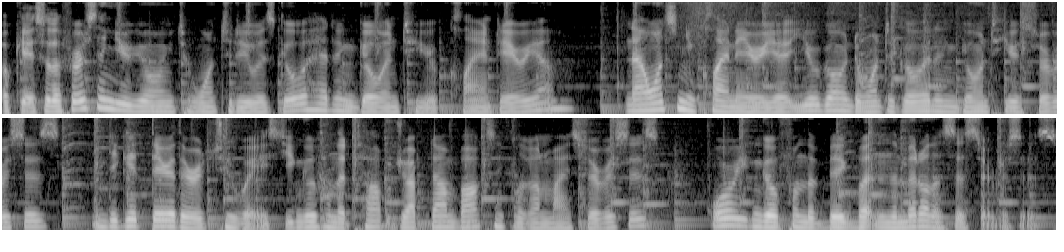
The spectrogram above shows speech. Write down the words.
Okay, so the first thing you're going to want to do is go ahead and go into your client area. Now once in your client area, you're going to want to go ahead and go into your services, and to get there, there are two ways. You can go from the top drop down box and click on my services, or you can go from the big button in the middle that says services.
